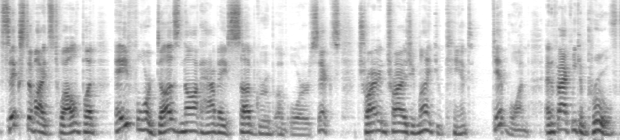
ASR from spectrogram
6 divides 12, but A4 does not have a subgroup of order 6. Try and try as you might, you can't get one. And in fact, we can prove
